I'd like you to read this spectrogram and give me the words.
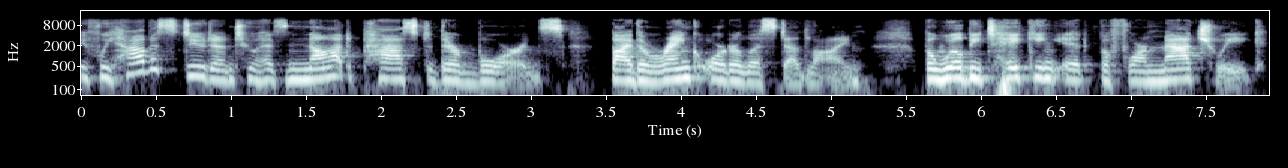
If we have a student who has not passed their boards by the rank order list deadline, but will be taking it before match week,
